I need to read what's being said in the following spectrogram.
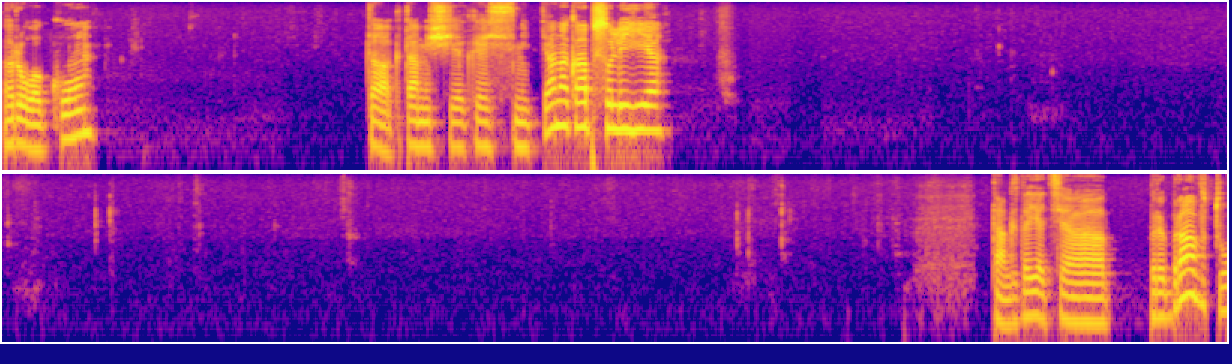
року. Так, там ще якесь сміття на капсулі є. Так, здається, прибрав ту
